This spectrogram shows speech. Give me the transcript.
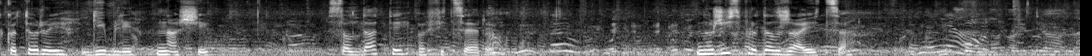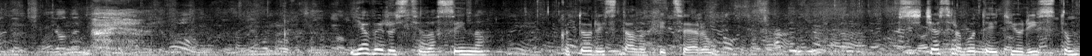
в которой гибли наши солдаты, офицеры. Но жизнь продолжается. Я вырастила сына, который стал офицером. Сейчас работает юристом.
